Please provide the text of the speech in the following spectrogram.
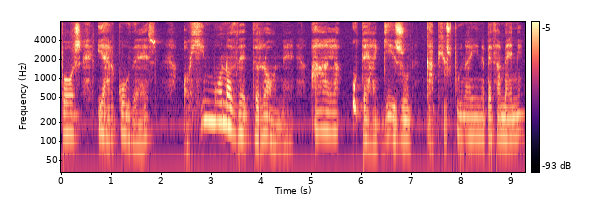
πως οι αρκούδες όχι μόνο δεν τρώνε αλλά ούτε αγγίζουν κάποιους που να είναι πεθαμένοι.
